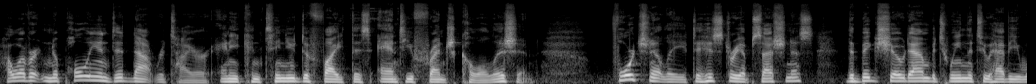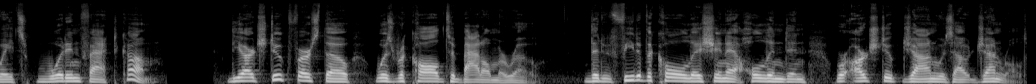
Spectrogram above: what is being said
However, Napoleon did not retire and he continued to fight this anti French coalition. Fortunately, to history obsessionists, the big showdown between the two heavyweights would in fact come. The Archduke first, though, was recalled to Battle Moreau, the defeat of the coalition at Hohenlinden, where Archduke John was outgeneraled.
